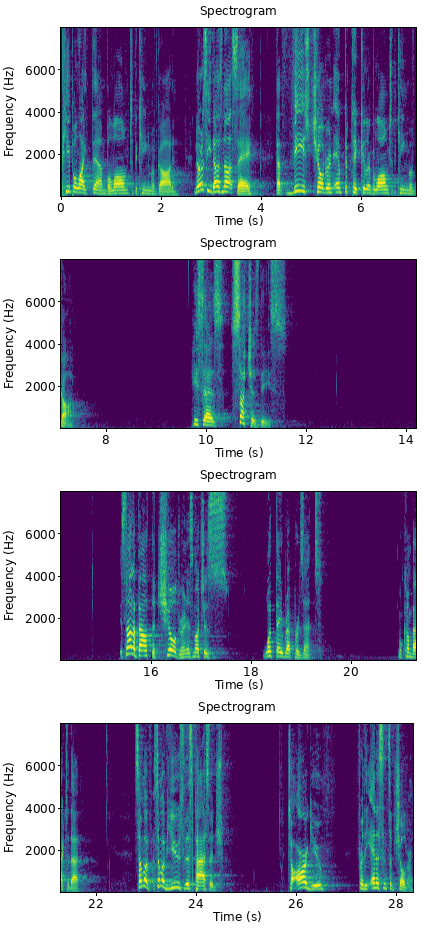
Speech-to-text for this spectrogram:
People like them belong to the kingdom of God. And notice he does not say that these children in particular belong to the kingdom of God he says, such as these. It's not about the children as much as what they represent. We'll come back to that. Some have, some have used this passage to argue for the innocence of children.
